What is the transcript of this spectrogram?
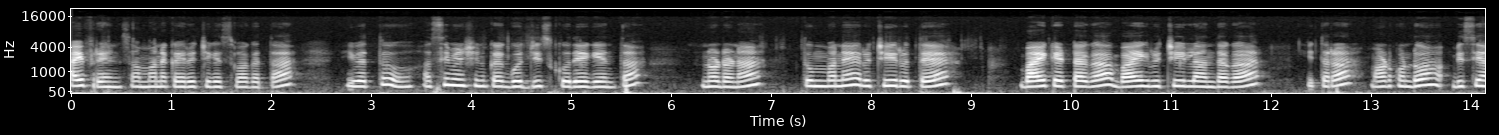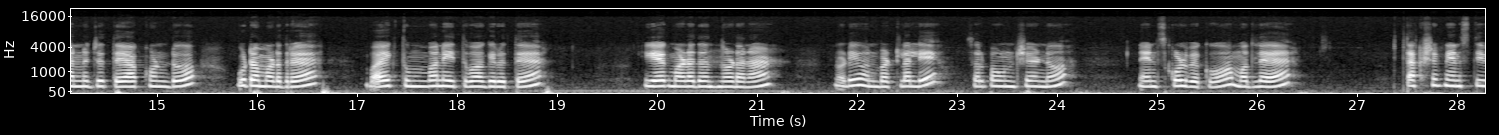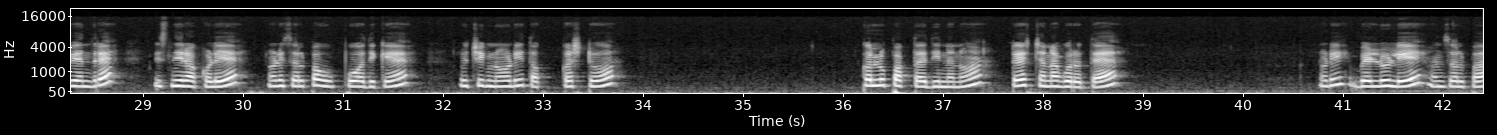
Hi friends ಅಮ್ಮನ ಕೈ ರುಚಿಗೆ ಸ್ವಾಗತ. ಇವತ್ತು ಹಸಿಮೆಣಸಿನ್ಕಾಯಿ ಗೊಜ್ಜಿಸ್ಕೋದು ಹೇಗೆ ಅಂತ ನೋಡೋಣ. ತುಂಬಾ ರುಚಿ ಇರುತ್ತೆ. ಬಾಯಿ ಕೆಟ್ಟಾಗ, ಬಾಯಿಗೆ ರುಚಿ ಇಲ್ಲ ಅಂದಾಗ ಈ ಥರ ಮಾಡಿಕೊಂಡು ಬಿಸಿ ಅನ್ನದ ಜೊತೆ ಹಾಕ್ಕೊಂಡು ಊಟ ಮಾಡಿದ್ರೆ ಬಾಯಿಗೆ ತುಂಬಾ ಹಿತವಾಗಿರುತ್ತೆ. ಹೇಗೆ ಮಾಡೋದು ಅಂತ ನೋಡೋಣ. ನೋಡಿ, ಒಂದು ಬಟ್ಲಲ್ಲಿ ಸ್ವಲ್ಪ ಹುಣಸೆಹಣ್ಣು ನೆನೆಸ್ಕೊಳ್ಬೇಕು. ಮೊದಲೇ ತಕ್ಷಣಕ್ಕೆ ನೆನೆಸ್ತೀವಿ ಅಂದರೆ ಬಿಸಿನೀರು ಹಾಕ್ಕೊಳ್ಳಿ ನೋಡಿ ಸ್ವಲ್ಪ ಉಪ್ಪು ಅದಕ್ಕೆ. ರುಚಿಗೆ ನೋಡಿ ತಕ್ಕಷ್ಟು ಕಲ್ಲುಪ್ಪು ಹಾಕ್ತಾಯಿದ್ದೀನಿ ನಾನು. ಟೇಸ್ಟ್ ಚೆನ್ನಾಗಿ ಬರುತ್ತೆ. ನೋಡಿ ಬೆಳ್ಳುಳ್ಳಿ ಒಂದು ಸ್ವಲ್ಪ.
